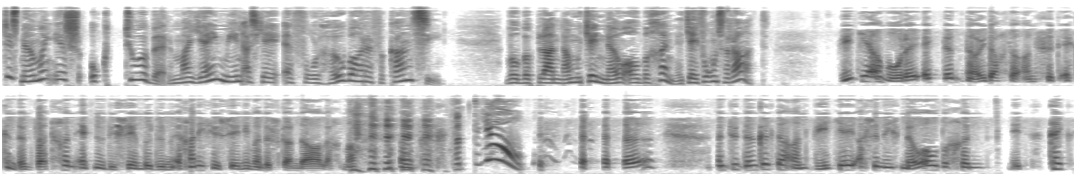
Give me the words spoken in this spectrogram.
dis nou maar eers Oktober, maar jy meen as jy 'n volhoubare vakansie wil beplan, dan moet jy nou al begin. Het jy vir ons raad? Weet jy almore, ek dink nou die dag daaraan sit ek en dink wat gaan ek nou Desember doen? Ek gaan nie vir jou sê nie want dit is skandalig, maar vertel. en toe dink ek daaraan, weet jy as 'n mens nou al begin net kyk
